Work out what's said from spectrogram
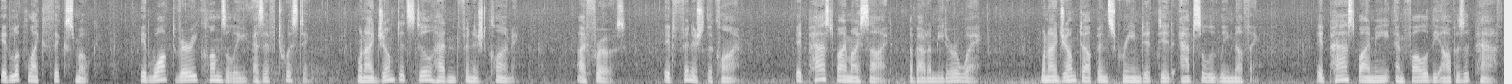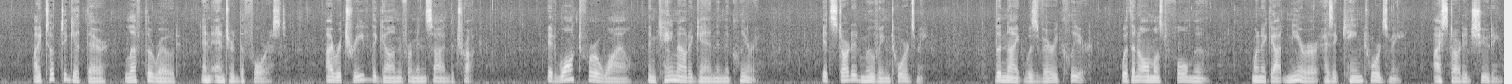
It looked like thick smoke. It walked very clumsily as if twisting. When I jumped, it still hadn't finished climbing. I froze. It finished the climb. It passed by my side, about a meter away. When I jumped up and screamed, it did absolutely nothing. It passed by me and followed the opposite path. I took to get there, left the road, and entered the forest. I retrieved the gun from inside the truck. It walked for a while and came out again in the clearing. It started moving towards me. The night was very clear, with an almost full moon. When it got nearer as it came towards me, I started shooting.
